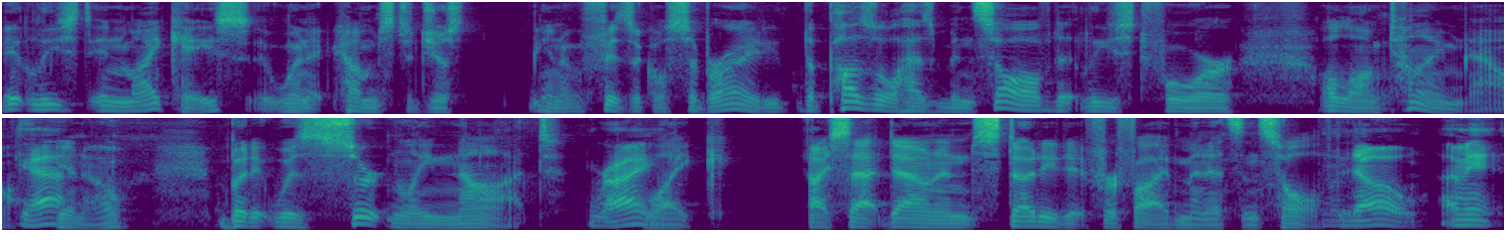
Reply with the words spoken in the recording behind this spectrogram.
at least in my case, when it comes to just you know, physical sobriety, the puzzle has been solved at least for a long time now. Yeah. You know, but it was certainly not Right. like I sat down and studied it for five minutes and solved it. No. I mean,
